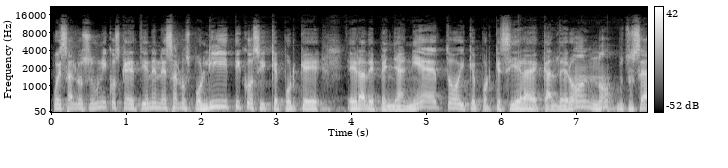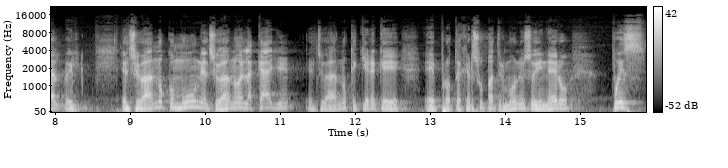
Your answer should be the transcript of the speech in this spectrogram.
pues a los únicos que detienen es a los políticos y que porque era de Peña Nieto y que porque si era de Calderón, ¿no? Pues, o sea, el, ciudadano común, el ciudadano de la calle, el ciudadano que quiere que eh, proteger su patrimonio y su dinero, pues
